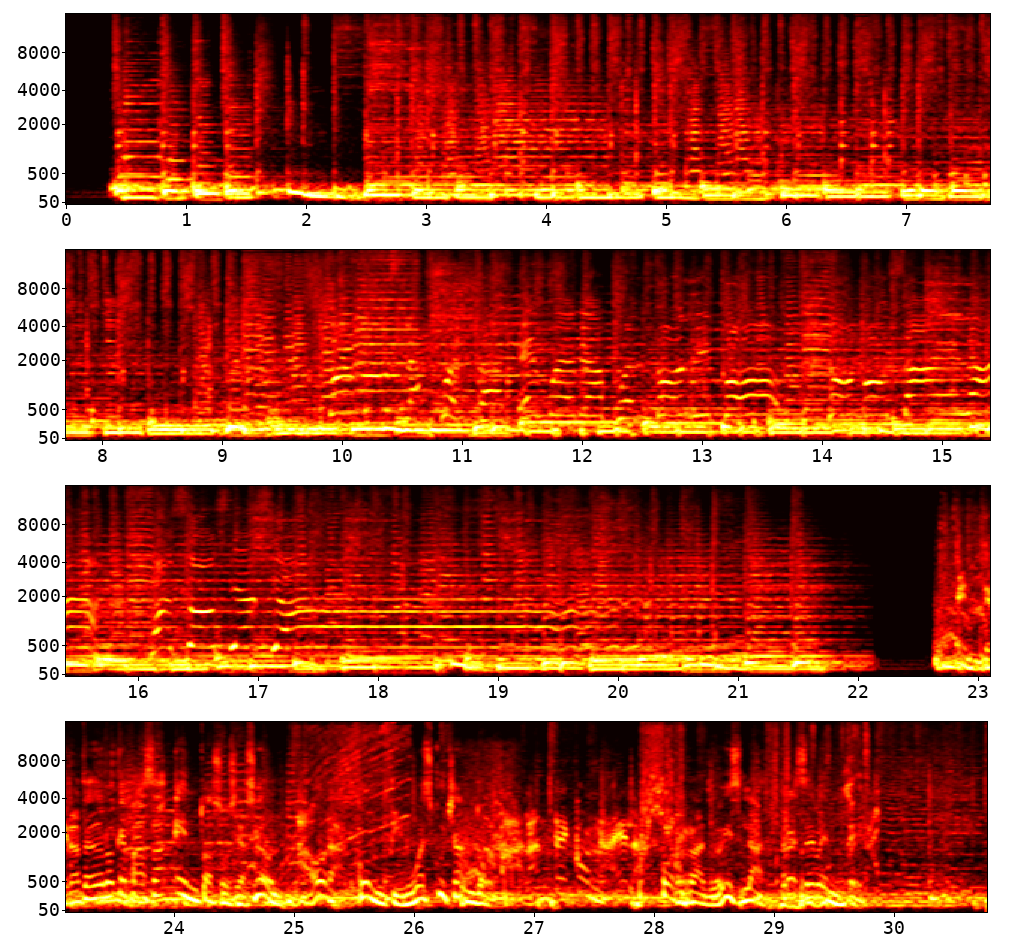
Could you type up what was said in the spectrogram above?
La fuerza que mueve a Puerto Rico, somos AELA, la Entérate de lo que pasa en tu asociación. Ahora continúa escuchando Adelante con Aela por Radio Isla 1320.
